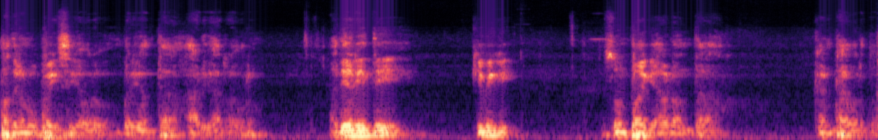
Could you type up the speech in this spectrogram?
ಪದಗಳನ್ನು ಉಪಯೋಗಿಸಿ ಅವರು ಬರೆಯುವಂಥ ಹಾಡುಗಾರರು ಅವರು. ಅದೇ ರೀತಿ ಕಿವಿಗೆ ಸೊಂಪಾಗಿ ಹಾಡುವಂತ ಕಂಠ ಅವರದು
